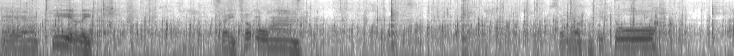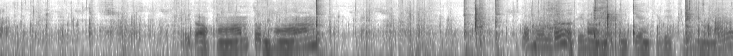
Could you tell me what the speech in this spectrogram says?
แกงขี้เหล็ก ใส่ชะอมใส่หยอดผักตูใส่ ดอกหอมต้นหอมก็มูลเด้อพี่น้องนี่เป็นแกงชีวิตพี่น้องเด้อ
